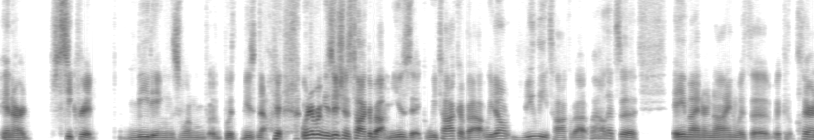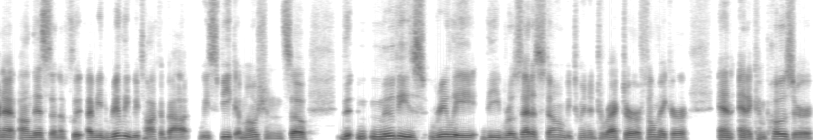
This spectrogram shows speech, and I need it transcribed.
in our secret meetings when with music now whenever musicians talk about music we talk about we don't really talk about wow that's a a minor nine with a, a clarinet on this and a flute. I mean really we talk about we speak emotion. And so the movies really the rosetta stone between a director a filmmaker and and a composer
